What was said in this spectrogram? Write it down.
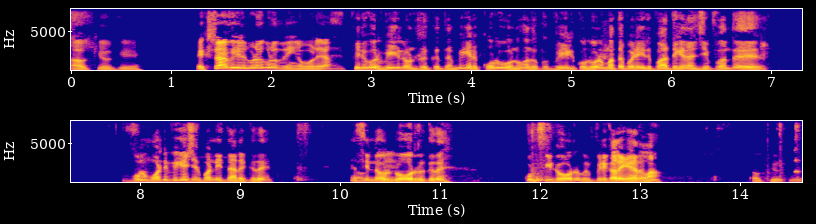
ஓகே ஓகே. எக்ஸ்ட்ரா வீல் கூட கொடுக்குறீங்க போலயா? பின்னுக்கு ஒரு வீல் ஒன்று இருக்குது தம்பி. எனக்கு கொழுவணும். அந்த வீல் கொழுவணும். மற்றபடி இது பார்த்தீங்கன்னா ஜிப் வந்து ஃபுல் மாடிஃபிகேஷன் பண்ணி தான் இருக்குது. சின்ன ஒரு. டோர் இருக்குது. குட்டி டோர் பின்னுக்கால ஏறலாம். ஓகே ஓகே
